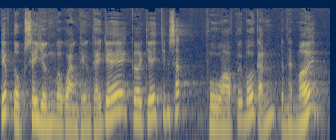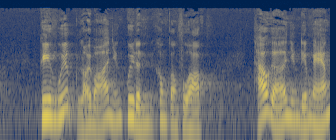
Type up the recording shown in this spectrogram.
Tiếp tục xây dựng và hoàn thiện thể chế, cơ chế chính sách phù hợp với bối cảnh tình hình mới, kiên quyết loại bỏ những quy định không còn phù hợp, tháo gỡ những điểm nghẽn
